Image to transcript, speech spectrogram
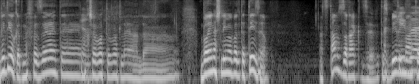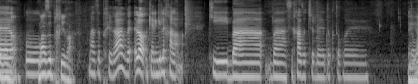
בדיוק, את מפזרת אה, כן. מחשבות טובות ל... בואי נשלים אבל את הטיזר. את סתם זרקת זה, ותסבירי מה הכוונה. הוא- מה זה בחירה? מה זה בחירה? ו... לא, כי אני אגיד לך למה. כי ב... בשיחה הזאת של דוקטור... אה, דורון?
